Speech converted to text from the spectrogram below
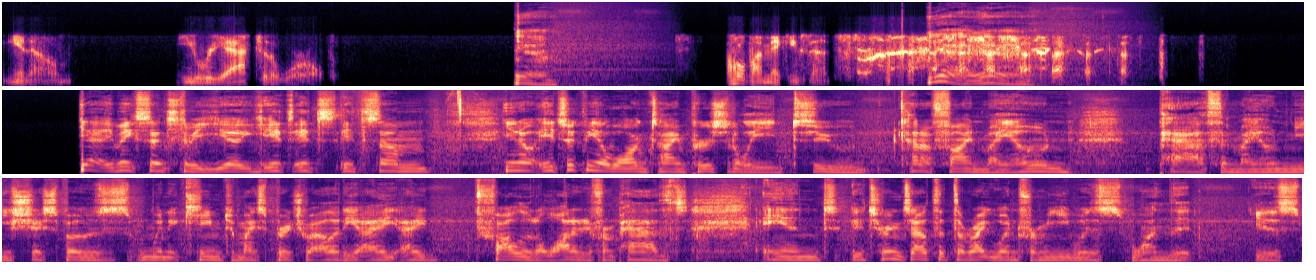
you know you react to the world. Yeah. I hope I'm making sense. yeah, yeah. Yeah, it makes sense to me. Yeah, it's it's it's um, you know, it took me a long time personally to kind of find my own path and my own niche. I suppose when it came to my spirituality, I I followed a lot of different paths, and it turns out that the right one for me was one that is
